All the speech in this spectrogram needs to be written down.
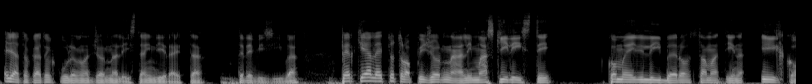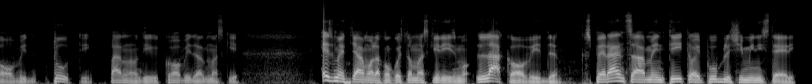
e gli ha toccato il culo a una giornalista in diretta televisiva perché ha letto troppi giornali maschilisti come il Libero stamattina, il Covid. Tutti parlano di Covid al maschile. E smettiamola con questo maschilismo. La Covid. Speranza ha mentito ai pubblici ministeri.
